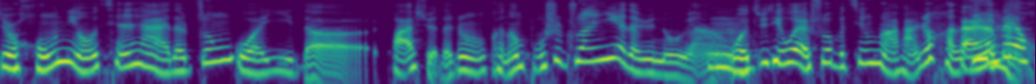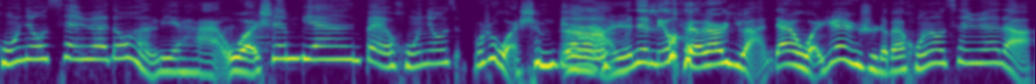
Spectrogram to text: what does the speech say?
就是红牛签下来的中国裔的滑雪的这种可能不是专业的运动员，我具体我也说不清楚啊，反正就很反正被红牛签约都很厉害。我身边被红牛不是我身边啊，人家离我有点远，但是我认识的被红牛签约的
